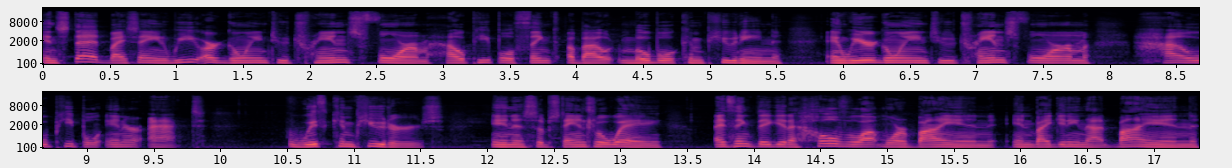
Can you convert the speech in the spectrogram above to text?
Instead, by saying we are going to transform how people think about mobile computing and we are going to transform how people interact with computers in a substantial way, I think they get a hell of a lot more buy in. And by getting that buy in,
